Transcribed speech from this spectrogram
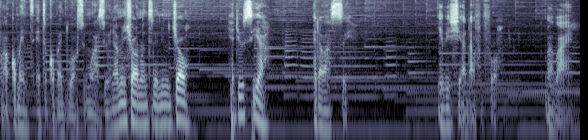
Wɔ comment ɛto comment box mu ase. Onyame nhyɛ ɔno ntina nim nkyɛw yɛde wo si a ɛda wase yɛbɛhyia da foforɔ. Bye bye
